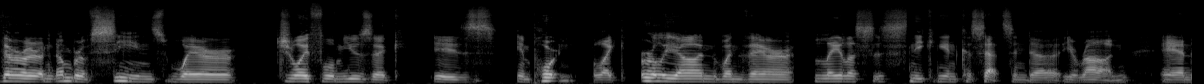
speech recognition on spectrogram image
there are a number of scenes where joyful music is important. Like early on, when they're Layla is sneaking in cassettes into Iran, and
